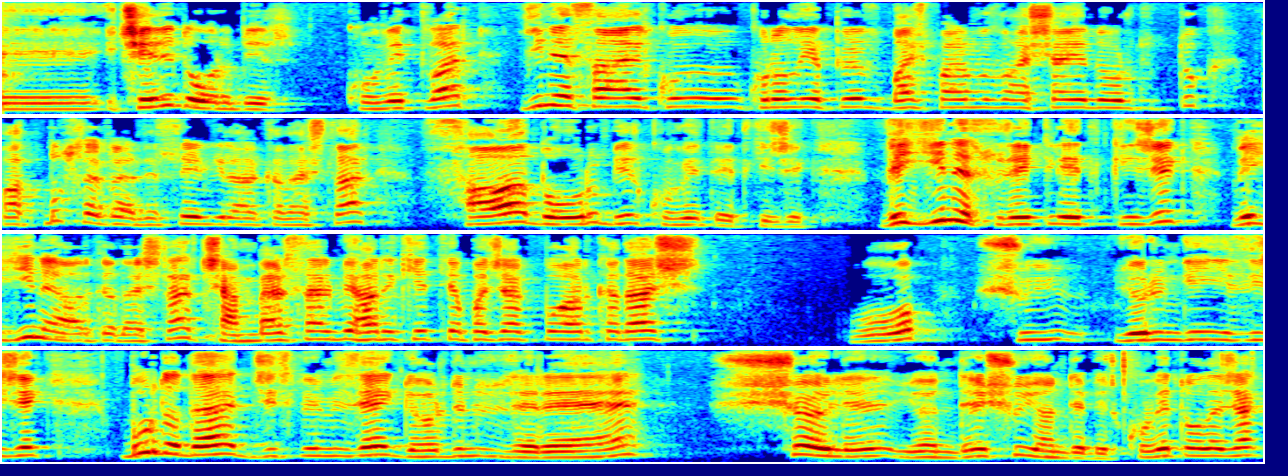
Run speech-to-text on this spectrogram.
e, içeri doğru bir kuvvet var. Yine sahil ku- kuralı yapıyoruz. Baş parmağımızı aşağıya doğru tuttuk. Bak bu sefer de sevgili arkadaşlar sağa doğru bir kuvvet etkileyecek. Ve yine sürekli etkileyecek. Ve yine arkadaşlar çembersel bir hareket yapacak bu arkadaş. Hop şu yörüngeyi izleyecek. Burada da cismimize gördüğünüz üzere şöyle yönde şu yönde bir kuvvet olacak.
